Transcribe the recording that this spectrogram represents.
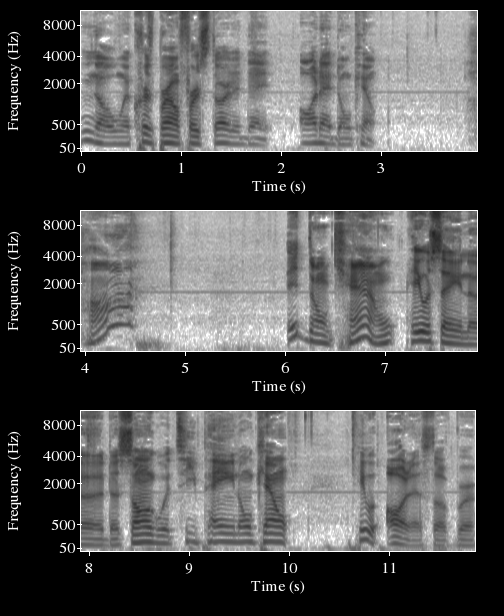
you know, when Chris Brown first started, that all that don't count. huh? It don't count. He was saying the the song with T Pain don't count. He was all that stuff, bro.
